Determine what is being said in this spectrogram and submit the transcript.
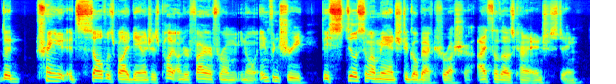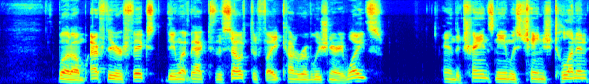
the train itself was probably damaged. It's probably under fire from you know infantry. They still somehow managed to go back to Russia. I thought that was kind of interesting. But um, after they were fixed, they went back to the south to fight counter-revolutionary whites, and the train's name was changed to Lenin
